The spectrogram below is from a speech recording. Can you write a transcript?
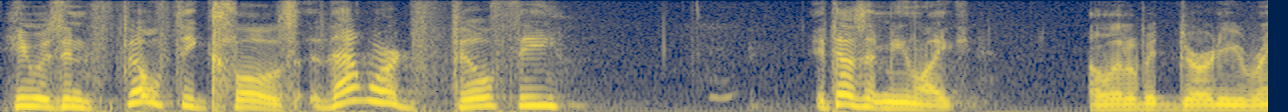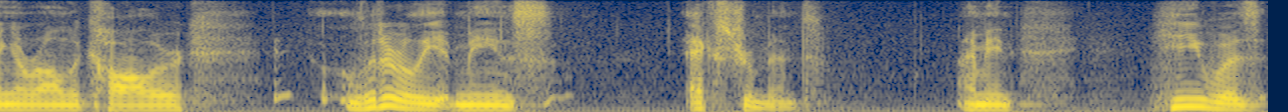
he was in filthy clothes. That word filthy, it doesn't mean like a little bit dirty, ring around the collar. Literally, it means excrement. I mean, he was,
